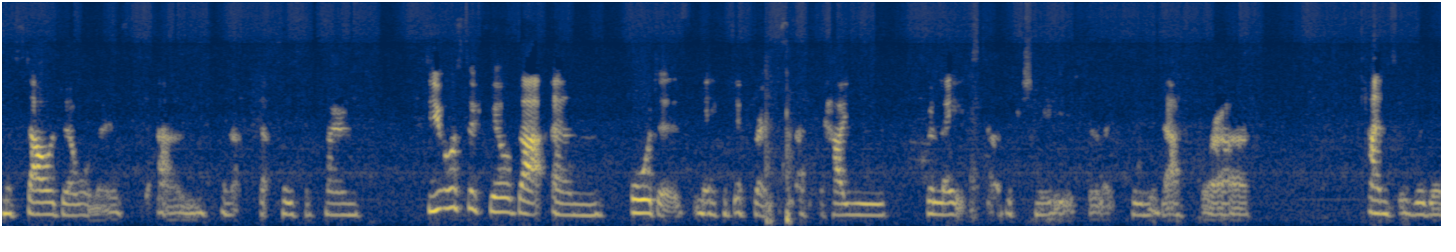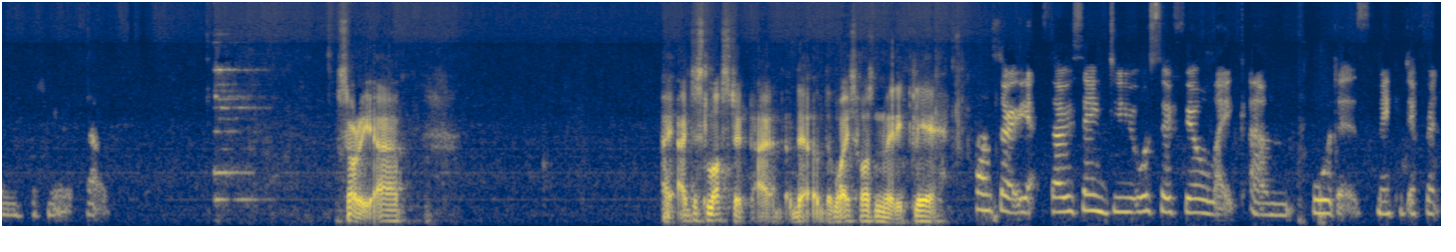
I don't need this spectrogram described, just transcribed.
nostalgia almost. um, and that, that place of home. Do you also feel that um, borders make a difference as to how you relate to other communities, so like within the diaspora and within Kashmir itself? Sorry, uh, I, I just lost it. I, the, the voice wasn't very clear. Oh, sorry. Yeah. So I was saying, do you also feel like um, borders make a difference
